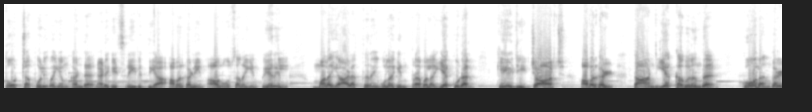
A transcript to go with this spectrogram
தோற்ற பொலிவையும் கண்ட நடிகை ஸ்ரீவித்யா அவர்களின் ஆலோசனையின் பேரில் மலையாள திரையுலகின் பிரபல இயக்குனர் கே ஜி ஜார்ஜ் அவர்கள் தான் இயக்கவிருந்த கோலங்கள்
